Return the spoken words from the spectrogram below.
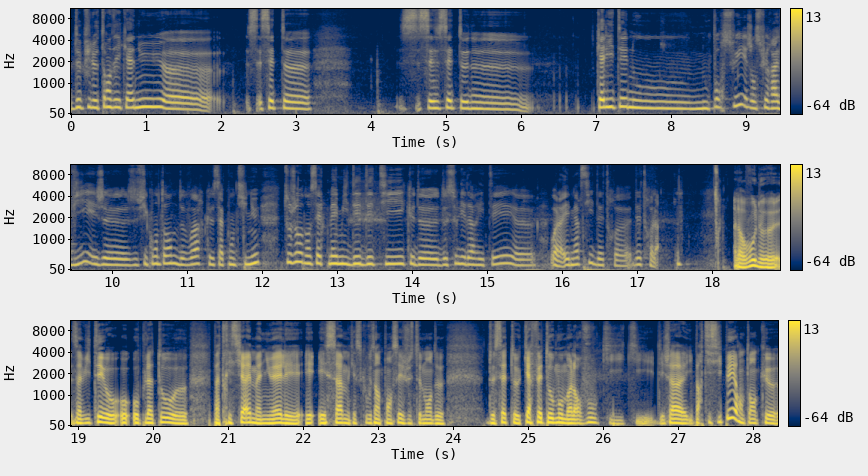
depuis le temps des canuts, cette, cette qualité nous, poursuit et j'en suis ravie et je, suis contente de voir que ça continue, toujours dans cette même idée d'éthique, de, solidarité. Euh, voilà, et merci d'être là. Alors vous, nos invités au, plateau, euh, Patricia, Emmanuel et, Sam, qu'est-ce que vous en pensez justement de, de cette cafette au môme? Alors vous qui, qui, déjà y participez en tant que,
